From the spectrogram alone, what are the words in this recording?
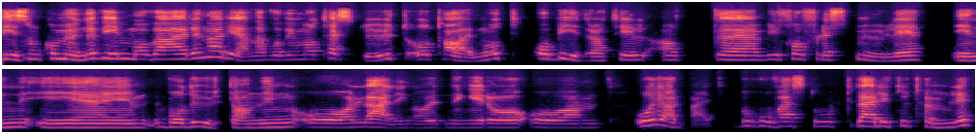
vi som kommune vi må være en arena hvor vi må teste ut og ta imot og bidra til at eh, vi får flest mulig inn i eh, både utdanning og lærlingordninger og, og, og, i arbeid. Behovet er stort. Det er litt utømmelig.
